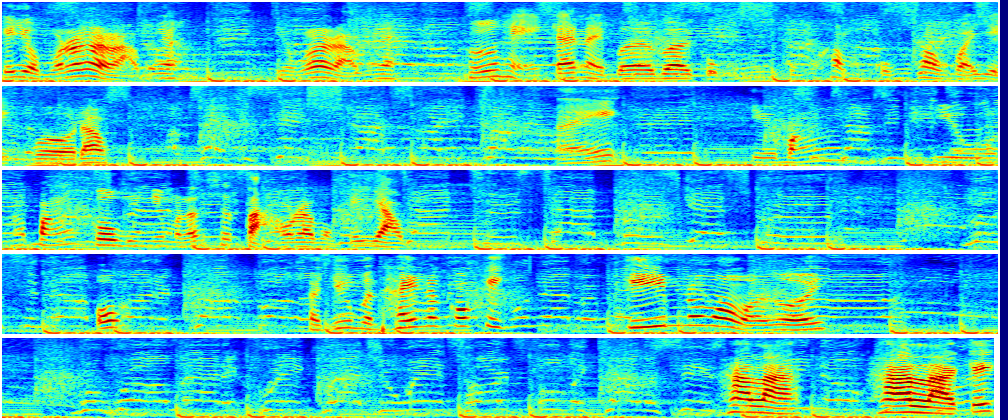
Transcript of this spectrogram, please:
cái dòng nó rất là rộng nha. Dùng rất là rộng nha. Hứa hẹn cái này bơi bơi cũng cũng không cũng không phải dạng vừa đâu. Ấy chiêu bắn chiêu nó bắn cung nhưng mà nó sẽ tạo ra một cái dòng. Ố hình như mình thấy nó có cái kiếm đúng không mọi người? Hay là hay là cái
